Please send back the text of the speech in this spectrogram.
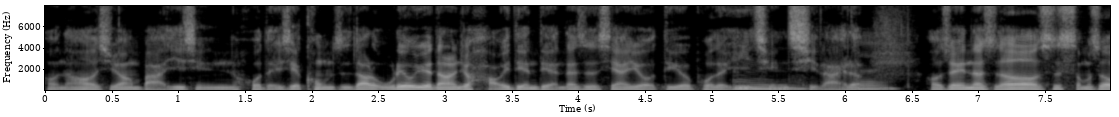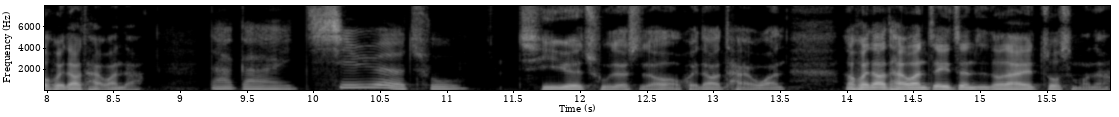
哦，然后希望把疫情获得一些控制。到了五六月当然就好一点点，但是现在又有第二波的疫情嗯起来了，对，哦，所以那时候是什么时候回到台湾的啊、大概七月初，七月初的时候回到台湾，那回到台湾这一阵子都在做什么呢？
